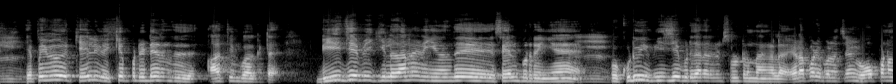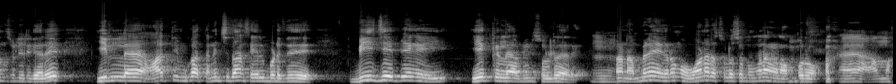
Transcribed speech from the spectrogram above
ம். எப்பயுமே ஒரு கேள்வி வைக்கப்பட்டுட்டே இருந்தது அதிமுக கிட்ட. பிஜேபி கீழே தானே நீங்க வந்து செயல்படுறீங்க. இப்போ குடுமி பிஜேபி தானே இருக்குன்னு சொல்லிட்டு இருந்தாங்கல்ல. எடப்பாடி பழனிசாமி ஓப்பனா சொல்லியிருக்காரு. இல்ல அதிமுக தனிச்சு தான் செயல்படுது. பிஜேபி எங்க இயக்கல அப்படின்னு சொல்றாரு. ஆனா நம்மளே இருக்கிறவங்க ஓனரை சொல்ல சொல்லுங்க நாங்க நம்புறோம். ஆமா.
